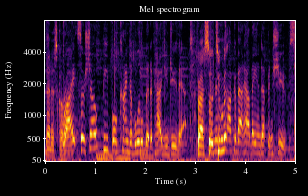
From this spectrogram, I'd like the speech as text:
That is correct. Right? So show people kind of a little bit of how you do that. Right, so and then to we'll talk about how they end up in shoes.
